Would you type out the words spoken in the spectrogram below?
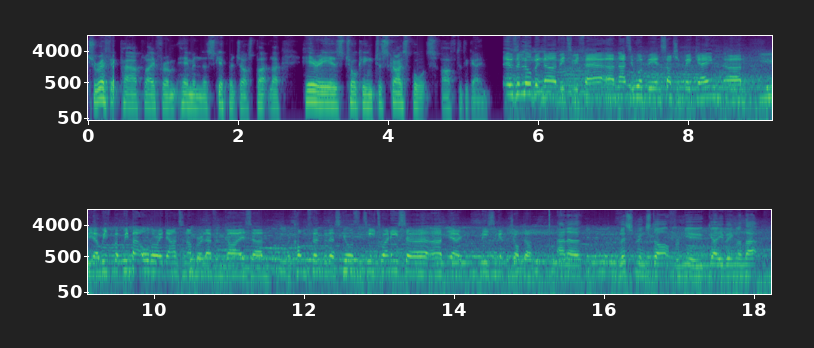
terrific power play from him and the skipper, Jos Buttler. Here he is talking to Sky Sports after the game. It was a little bit nervy, to be fair, um, as it would be in such a big game. Um, you know, we, we bat all the way down to number 11 guys. Um, are confident with their skills in T20, so uh, yeah, pleased to get the job done. And a blistering start from you gave England that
